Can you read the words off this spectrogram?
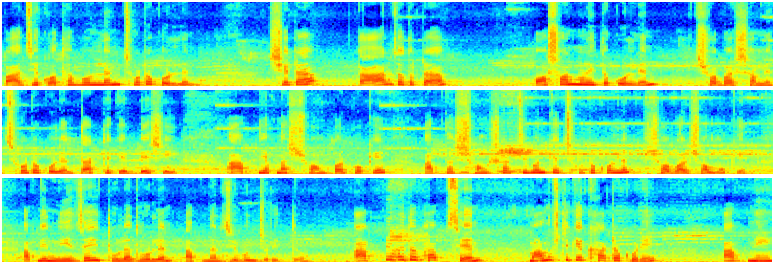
বাজে কথা বললেন, ছোট করলেন, সেটা তার যতটা অসম্মানিত করলেন, সবার সামনে ছোট করলেন, তার থেকে বেশি আপনি আপনার সম্পর্ককে, আপনার সংসার জীবনকে ছোট করলেন সবার সম্মুখে। আপনি নিজেই তুলে ধরলেন আপনার জীবন চরিত্র। আপনি হয়তো ভাবছেন, মানুষটিকে খাটো করে আপনি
